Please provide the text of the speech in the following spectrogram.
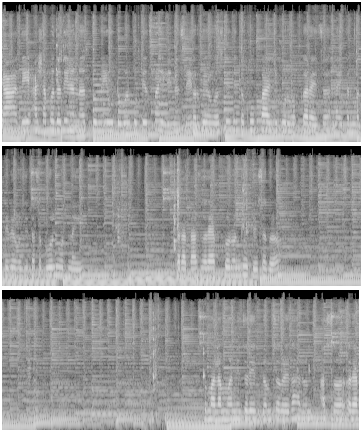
याआधी अशा पद्धतीनं नथ तुम्ही यूट्यूबवर कुठेच पाहिली नसेल. तर व्यवस्थित इथं खूप काळजीपूर्वक करायचं नाहीतर मग ते व्यवस्थित असं गोल होत नाही. तर आता असं रॅप करून घेते सगळं. तुम्हाला मनी जर एकदम सगळे घालून असं रॅप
